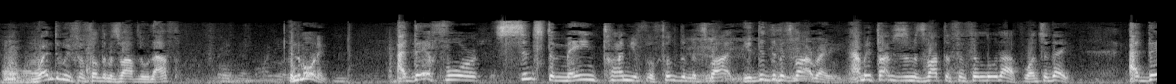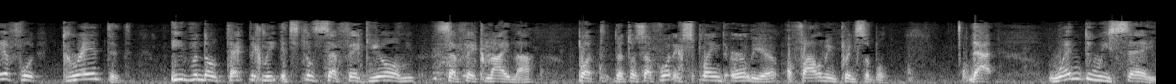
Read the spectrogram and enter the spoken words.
When do we fulfill the mitzvah of lulav? In the morning. And therefore, since the main time you fulfilled the mitzvah, you did the mitzvah already. How many times is the mitzvah to fulfill lulav? Once a day. And therefore, granted, even though technically it's still Safek Yom, Safek Laila, but the Tosafot explained earlier a following principle that when do we say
